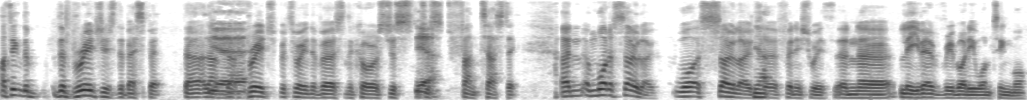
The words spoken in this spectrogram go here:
I think the the bridge is the best bit. That, that, yeah. that bridge between the verse and the chorus just yeah. just fantastic. And and what a solo! What a solo yeah. to finish with and uh, leave everybody wanting more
